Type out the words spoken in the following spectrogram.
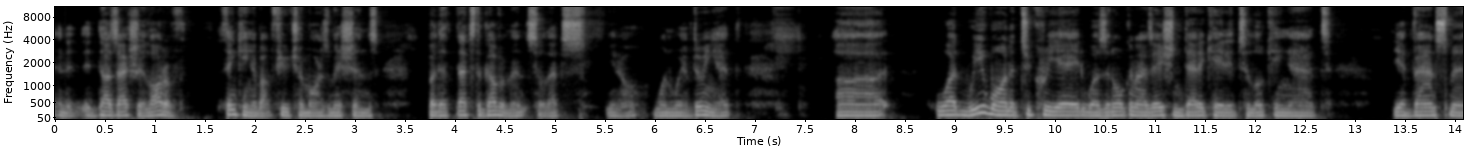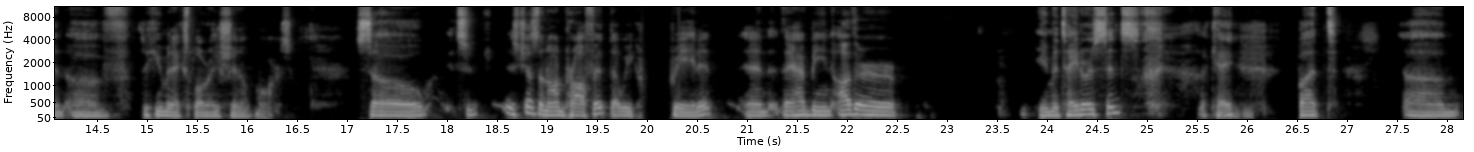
and it, it does actually a lot of thinking about future Mars missions. But it, that's the government, so that's you know one way of doing it. Uh, what we wanted to create was an organization dedicated to looking at the advancement of the human exploration of Mars. So it's it's just a nonprofit that we created, and there have been other imitators since. okay, mm-hmm. but um,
